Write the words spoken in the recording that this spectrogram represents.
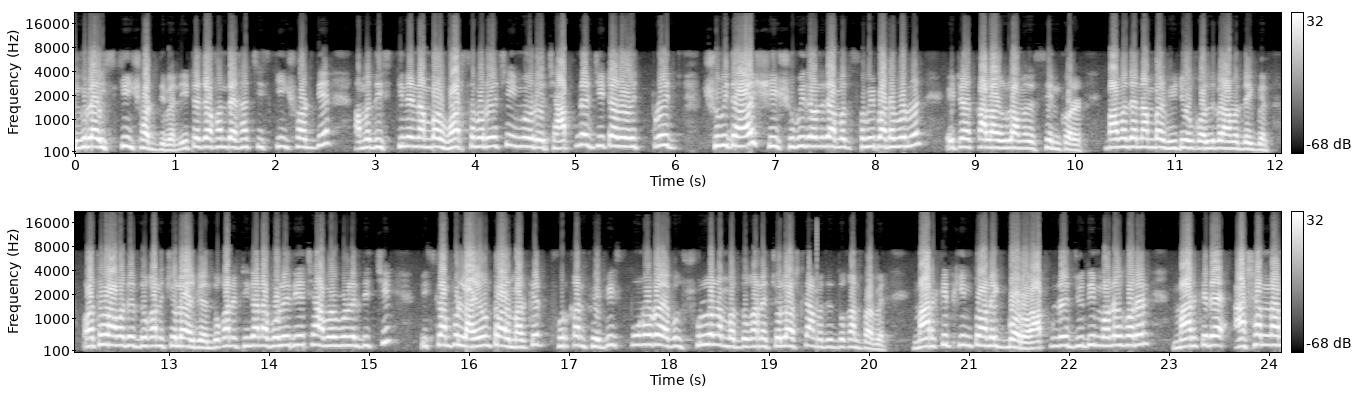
এগুলো স্ক্রিনশট দিবেন। এটা যখন দেখাচ্ছি স্ক্রিনশট দিয়ে আমাদের স্ক্রিনের নাম্বার হোয়াটসঅ্যাপে রয়েছে ইমেও রয়েছে। আপনার যেটা সুবিধা হয়, সেই সুবিধা অনুযায়ী আমাদের ছবি পাঠিয়ে বলবেন। এটার কালারগুলো আমাদের সেন্ড করেন। বা আমাদের নাম্বার ভিডিও কল দেবেন, আমরা দেখবেন। অথবা আমাদের দোকানে চলে আসবেন। দোকানের ঠিকানা বলে দিয়েছি আবার বলে দিচ্ছি। Islampur Lion Tower Market Furqan fabrics পনেরো এবং ষোলো নম্বর দোকানে চলে আসলে আমাদের দোকান পাবেন। মার্কেট কিন্তু অনেক বড়। আপনারা যদি মনে করেন মার্কেটে আসার নাম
